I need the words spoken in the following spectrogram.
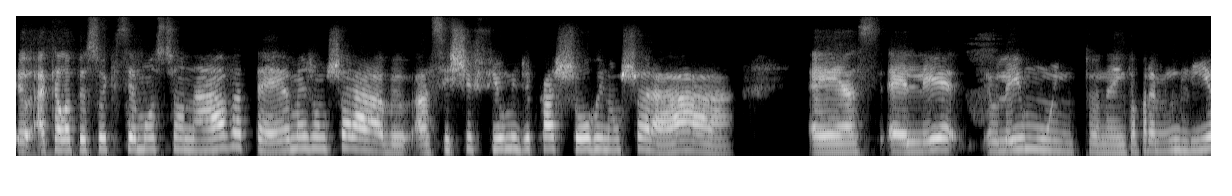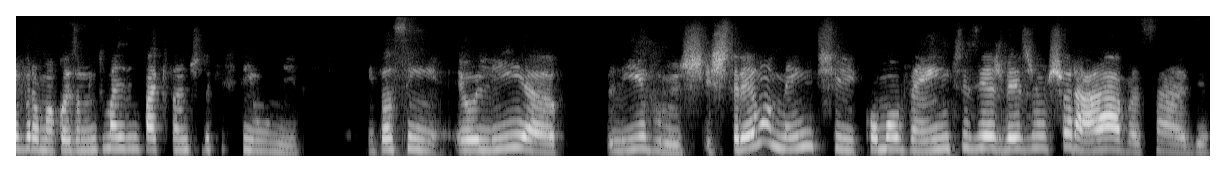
eu, aquela pessoa que se emocionava até, mas não chorava. Eu assistir filme de cachorro e não chorar. É, é ler, eu leio muito, né? Então, para mim, livro é uma coisa muito mais impactante do que filme. Então, assim, eu lia livros extremamente comoventes e às vezes não chorava, sabe?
